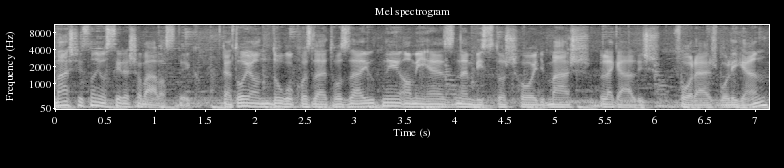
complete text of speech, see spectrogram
Másrészt nagyon széles a választék. Tehát olyan dolgokhoz lehet hozzájutni, amihez nem biztos, hogy más legális forrásból igen.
